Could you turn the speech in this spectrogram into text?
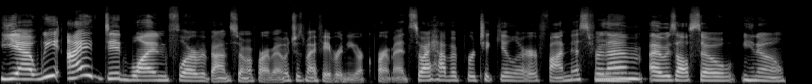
Yeah, we I did one floor of a brownstone apartment, which is my favorite New York apartment. So I have a particular fondness for Mm. them. I was also, you know,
